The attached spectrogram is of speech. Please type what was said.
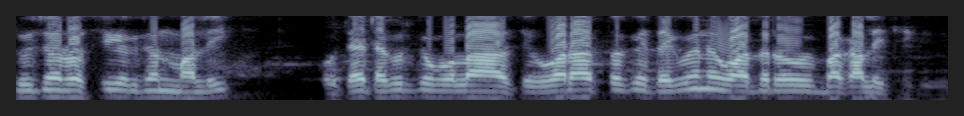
দুজন রসিক একজন মালিক ওটাই ঠাকুরকে বলা আছে। ওরা তোকে দেখবে না ওদেরও বাগালেই থাকবে।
